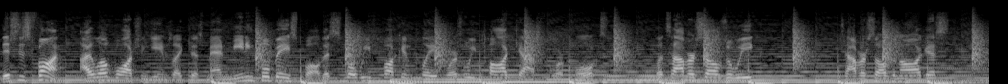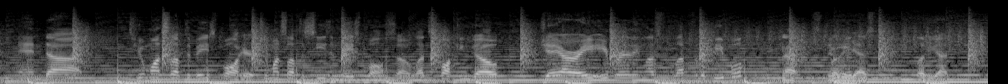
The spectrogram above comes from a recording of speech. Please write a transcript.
this is fun. I love watching games like this, man. Meaningful baseball. This is what we fucking play for. This is what we podcast for, folks. Let's have ourselves a week. Let's have ourselves in August. And uh, two months left of baseball here. Two months left of season baseball. So let's fucking go. JRA, anything left, left for the people? no, love you guys. Love you guys.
